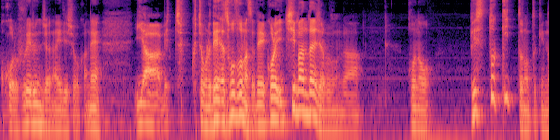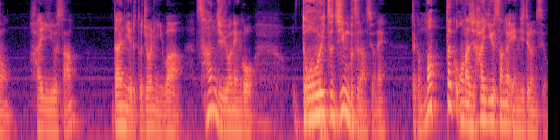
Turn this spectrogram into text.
心触れるんじゃないでしょうかね。いやー、めちゃくちゃ俺で、そうそうなんですよ。で、これ一番大事な部分が、この、ベストキットの時の俳優さん、ダニエルとジョニーは、34年後、同一人物なんですよね。だか全く同じ俳優さんが演じてるんですよ。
